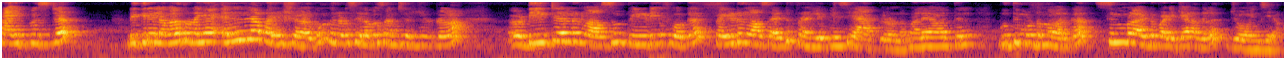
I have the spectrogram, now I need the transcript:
typist degree level തുടങ്ങിയ എല്ലാ പരീക്ഷകൾക്കും നിങ്ങളുടെ സിലബസ് അനുസരിച്ചിട്ടുള്ള ഡീറ്റെയിൽഡ് ക്ലാസ്സും പി ഡി എഫും ഒക്കെ പെയ്ഡ് ക്ലാസ് ആയിട്ട് ഫ്രണ്ട്ലി പി സി ആപ്പിലുണ്ട് മലയാളത്തിൽ ബുദ്ധിമുട്ടുന്നവർക്ക് സിമ്പിൾ ആയിട്ട് പഠിക്കാൻ അതിൽ ജോയിൻ ചെയ്യാം.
